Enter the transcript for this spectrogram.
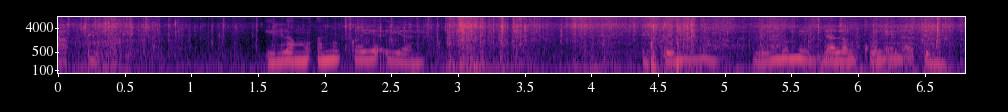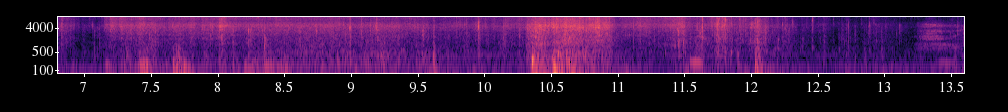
Grabe. Ilang ano kaya yan? Ito na lang. Lemonade na lang kunin natin. Na. Ay.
